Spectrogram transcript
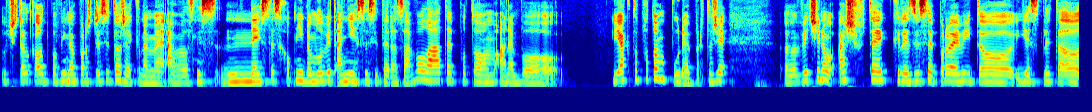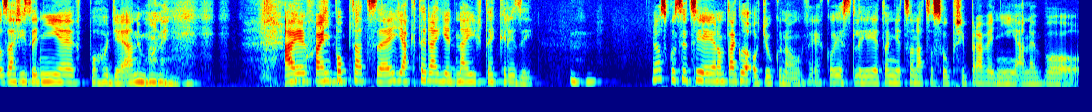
učitelka odpoví, no prostě si to řekneme a vlastně nejste schopni domluvit ani jestli si teda zavoláte potom, anebo jak to potom půjde, protože eh, většinou až v té krizi se projeví to, jestli to zařízení je v pohodě, anebo není. A je fajn poptat se, jak teda jednají v té krizi. Mm-hmm. No, zkusit si je jenom takhle oťuknout, jako jestli je to něco, na co jsou připravení, anebo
